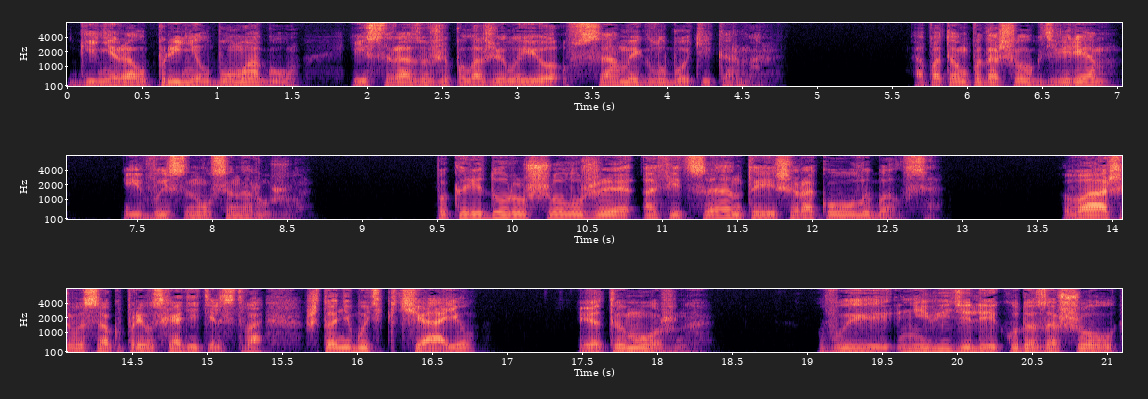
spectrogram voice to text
Генерал принял бумагу и сразу же положил ее в самый глубокий карман. А потом подошел к дверям и высунулся наружу. По коридору шел уже официант и широко улыбался. «Ваше высокопревосходительство, что-нибудь к чаю?» «Это можно. Вы не видели, куда зашел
